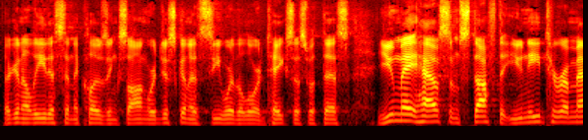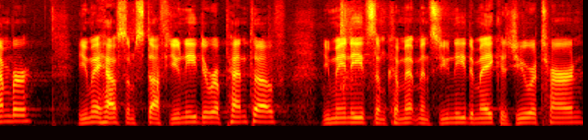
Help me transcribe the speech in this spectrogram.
they're going to lead us in a closing song. We're just going to see where the Lord takes us with this. You may have some stuff that you need to remember, you may have some stuff you need to repent of. You may need some commitments you need to make as you return.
